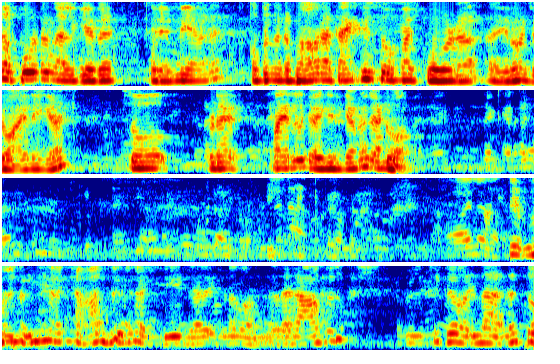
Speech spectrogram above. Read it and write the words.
സപ്പോർട്ട് നൽകിയത് രമ്യയാണ്. ഒപ്പം തന്നെ Bhavana thank you so much for you know joining us so ഇവിടെ ഫൈനൽ കഴിഞ്ഞിരിക്കുകയാണ്. രണ്ടു വാക്ക്. യാതൊരു ഐഡിയയില്ല ഇവിടെ വന്നത്. രാഹുൽ വിളിച്ചിട്ട് വന്നാണ്. സോ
